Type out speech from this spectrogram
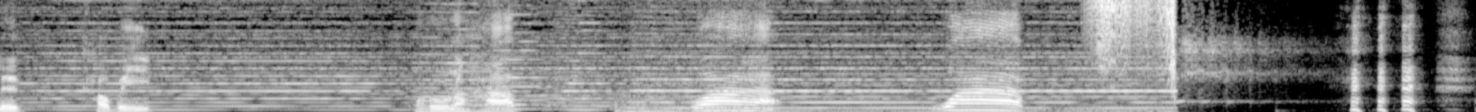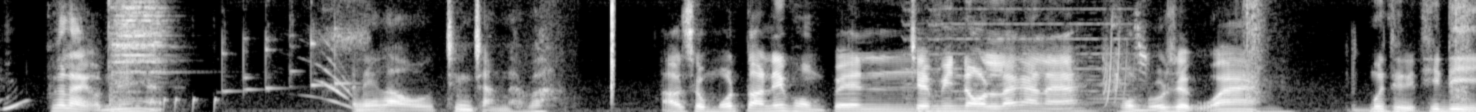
ลึกเข้าไปอีกมาดูนะครับ ว่าว่า เพื่ออะไรครับเนี่ยอันนี้เราจริงจังได้ปะเอาสมมติตอนนี้ผมเป็นเจมินนท์แล้วกันนะ ผมรู้สึกว่ามือถือที่ดี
